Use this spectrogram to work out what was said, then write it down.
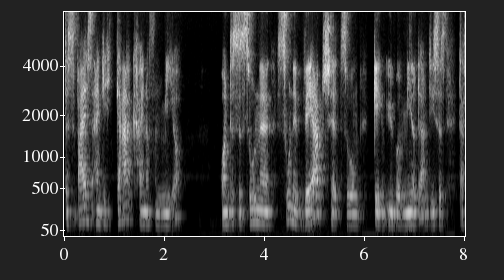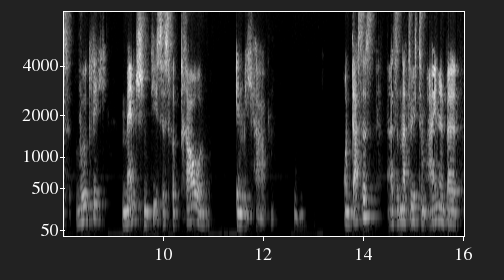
das weiß eigentlich gar keiner von mir. Und das ist so eine, so eine Wertschätzung gegenüber mir dann, dieses, dass wirklich Menschen dieses Vertrauen in mich haben. Mhm. Und das ist also natürlich zum einen, weil,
